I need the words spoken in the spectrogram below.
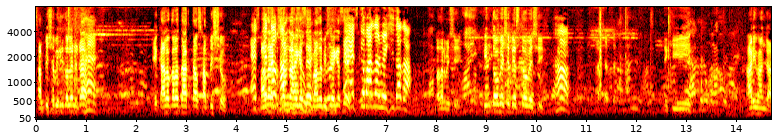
ছাব্বিশশো বিক্রি করলেন এটা? হ্যাঁ। এই কালো কালো দাগ তাও ছাব্বিশশো। বাজার একটু চাঙ্গা হয়ে গেছে? বাজার বেশি হয়ে গেছে? আজকে বাজার বেশি দাদা। বাজার বেশি? কিনতেও বেশি বেচতেও বেশি? হ্যাঁ। আচ্ছা আচ্ছা। দেখি হাড়ি ভাঙ্গা।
